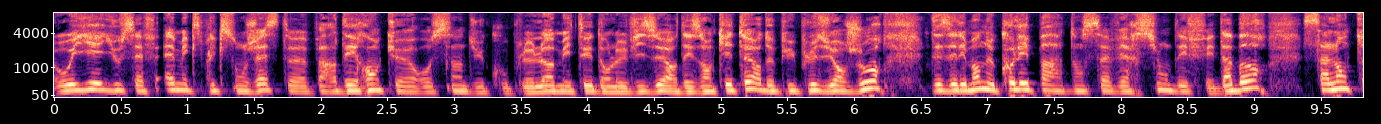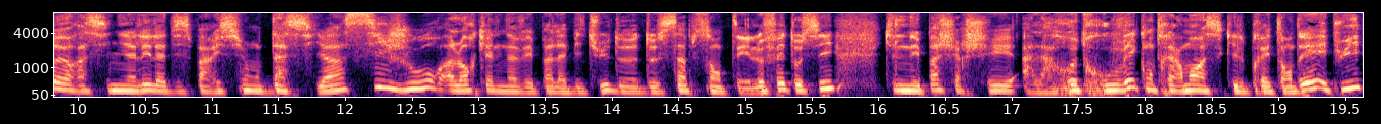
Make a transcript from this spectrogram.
Oui, Youssef M explique son geste par des rancœurs au sein du couple. L'homme était dans le viseur des enquêteurs depuis plusieurs jours. Des éléments ne collaient pas dans sa version des faits. D'abord, sa lenteur à signaler la disparition d'Asia, six jours alors qu'elle n'avait pas l'habitude de s'absenter. Le fait aussi qu'il n'ait pas cherché à la retrouver, contrairement à ce qu'il prétendait. Et puis,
